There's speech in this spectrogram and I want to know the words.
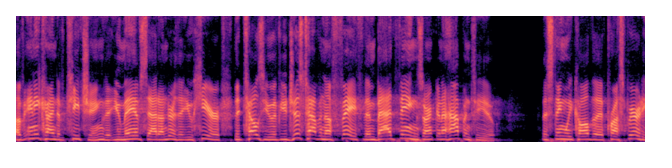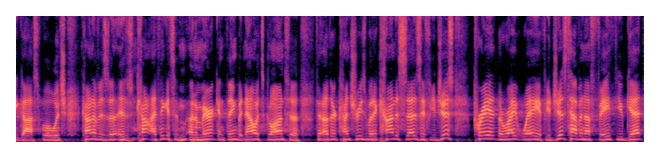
of any kind of teaching that you may have sat under, that you hear, that tells you if you just have enough faith, then bad things aren't going to happen to you this thing we call the prosperity gospel, which kind of is, a, is kind of, I think it's an American thing, but now it's gone to, to other countries. But it kind of says if you just pray it the right way, if you just have enough faith, you get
